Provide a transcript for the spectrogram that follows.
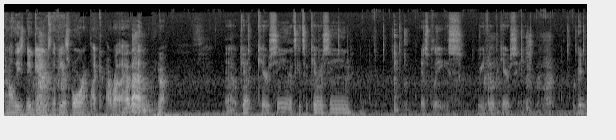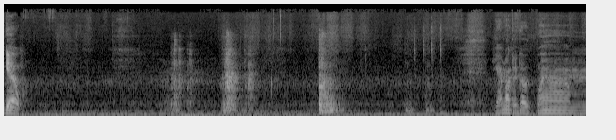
And all these new games in the PS4, I'm like, I'd rather have that. No. Okay, kerosene. Let's get some kerosene. Yes, please. Refill the kerosene. We're good to go. Yeah, I'm not gonna go. Well, um,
